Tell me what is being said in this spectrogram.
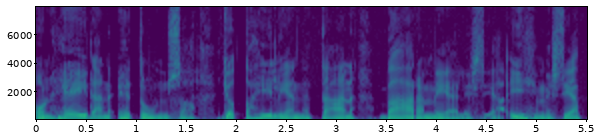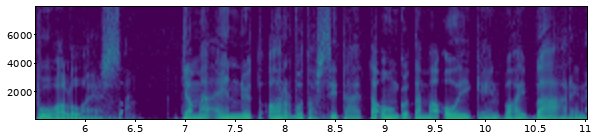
on heidän etunsa, jotta hiljennetään väärämielisiä ihmisiä puolueessa. Ja mä en nyt arvota sitä, että onko tämä oikein vai väärin.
